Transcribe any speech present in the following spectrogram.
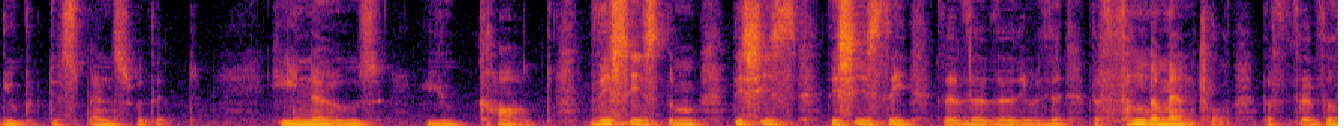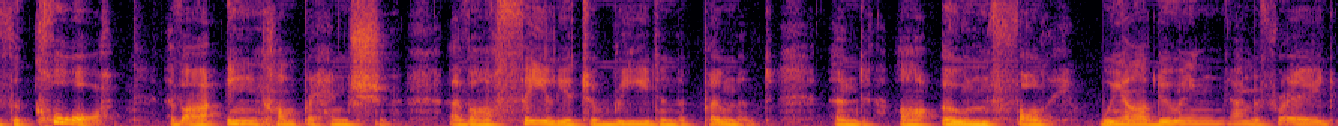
you could dispense with it. He knows you can't. This is the this is this is the the the, the, the fundamental, the, the the core of our incomprehension, of our failure to read an opponent and our own folly. We are doing, I'm afraid,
